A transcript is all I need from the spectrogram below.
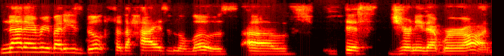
not everybody's built for the highs and the lows of this journey that we're on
